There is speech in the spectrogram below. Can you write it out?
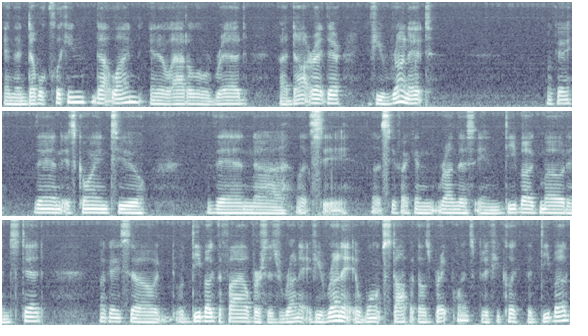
and then double clicking that line and it'll add a little red a dot right there. If you run it, okay, then it's going to then uh, let's see let's see if I can run this in debug mode instead. Okay so we'll debug the file versus run it. If you run it it won't stop at those breakpoints but if you click the debug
